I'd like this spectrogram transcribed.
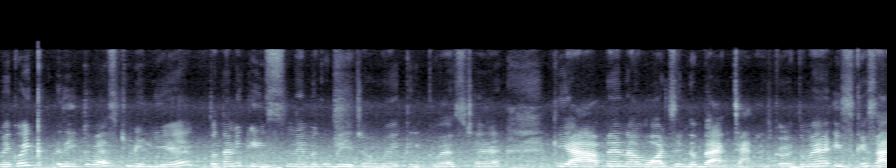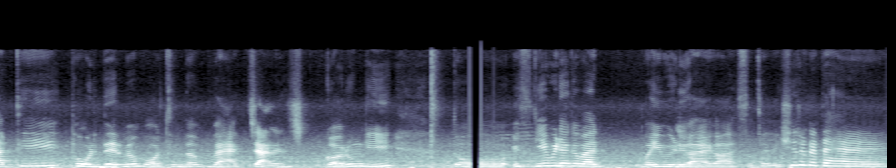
मेरे को एक रिक्वेस्ट मिली है। पता नहीं किसने मेरे को भेजा हुआ एक रिक्वेस्ट है कि आप है ना what's in the back challenge करो। तो मैं इसके साथ ही थोड़ी देर में what's in the back challenge करूँगी। तो इस ये वीडियो के बाद वही वीडियो आएगा। तो चलिए शुरू करते हैं।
